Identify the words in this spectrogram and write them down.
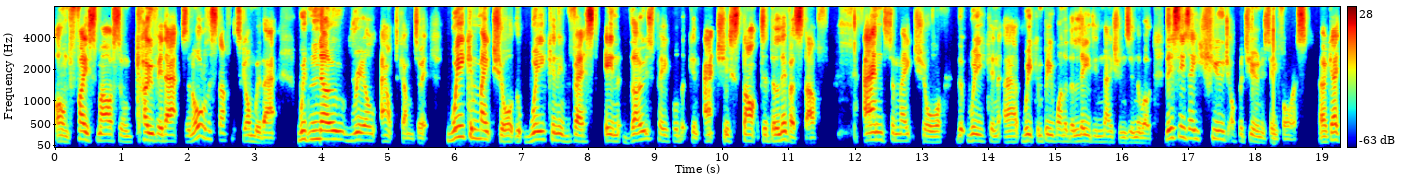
on face masks and COVID apps and all of the stuff that's gone with that with no real outcome to it. We can make sure that we can invest in those people that can actually start to deliver stuff and to make sure that we can uh, we can be one of the leading nations in the world. This is a huge opportunity for us. Okay,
